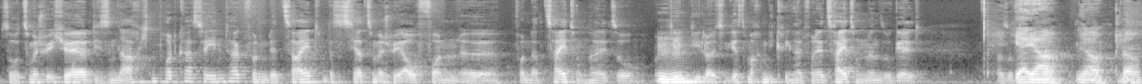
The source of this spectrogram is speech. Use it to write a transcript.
so zum Beispiel, ich höre ja diesen Nachrichtenpodcast ja jeden Tag von der Zeit. Und das ist ja zum Beispiel auch von, äh, von der Zeitung halt so. Und Mhm. die, die Leute, die das machen, die kriegen halt von der Zeitung dann so Geld. Also, Ja, ja, ja, klar.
